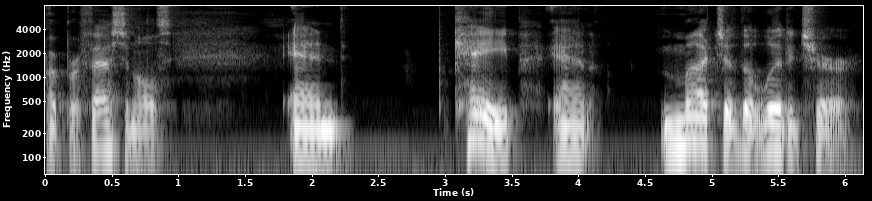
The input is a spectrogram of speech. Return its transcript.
or Professionals. And CAEP and much of the literature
